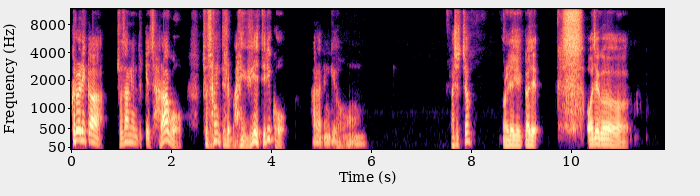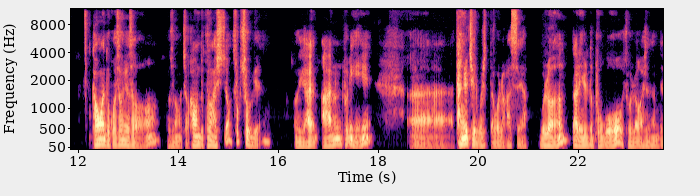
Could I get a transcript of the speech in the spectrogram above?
그러니까 조상님들께 잘하고 조상님들을 많이 위해 드리고 하라는 겨 아셨죠? 오늘 얘기까지 어제 그 강원도 고성에서 고성 저 강원도 고성 아시죠? 속초 위에 아는 분이 아, 당일치기로 오셨다고 올라갔어요. 물론 다른 일도 보고 올라가셨는데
